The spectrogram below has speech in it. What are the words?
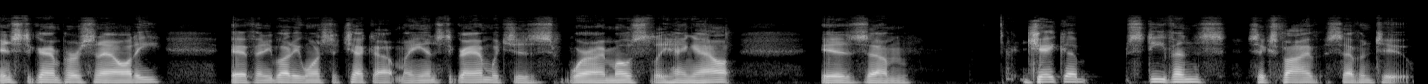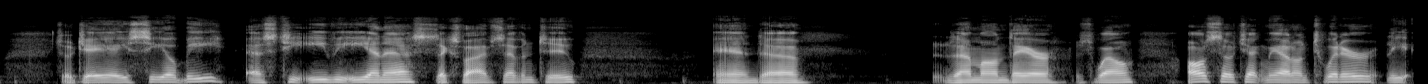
Instagram personality. If anybody wants to check out my Instagram, which is where I mostly hang out, is um, Jacob Stevens six five seven two. So J A C O B S T E V E N S six five seven two, and uh, I'm on there as well. Also, check me out on Twitter. The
